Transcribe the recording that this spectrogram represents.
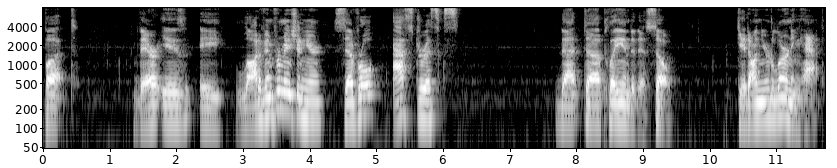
but, there is a lot of information here, several asterisks that uh, play into this. So, get on your learning hat.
